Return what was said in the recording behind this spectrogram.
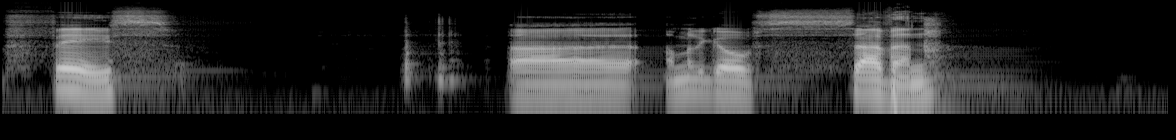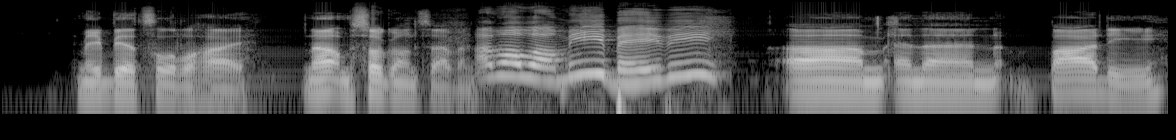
Face. Uh, I'm gonna go seven. Maybe that's a little high. No, I'm still going seven. I'm all about me, baby. Um, and then body.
